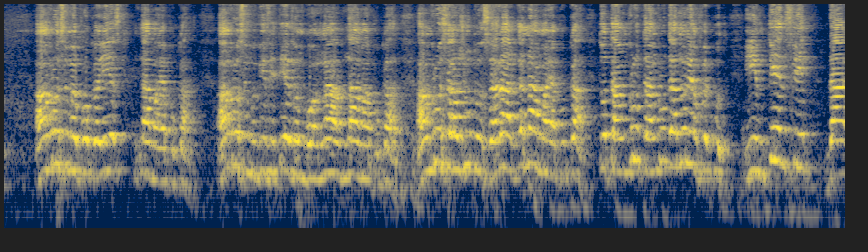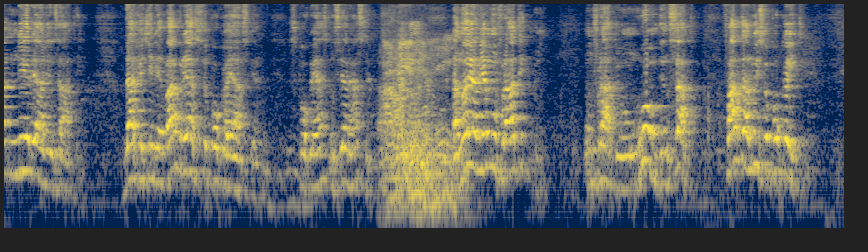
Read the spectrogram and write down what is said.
Am vrut să mă pocăiesc, n-am mai apucat. Am vrut să mă vizitez un bolnav, n-am apucat. Am vrut să ajut un sărac, dar n-am mai apucat. Tot am vrut, am vrut, dar nu le-am făcut. Intenții, dar nerealizate. Dacă cineva vrea să se pocăiască, să pocăiască în seara asta. Amin. Dar noi avem un frate, un frate, un om din sat. Fata lui s-a pocăit.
